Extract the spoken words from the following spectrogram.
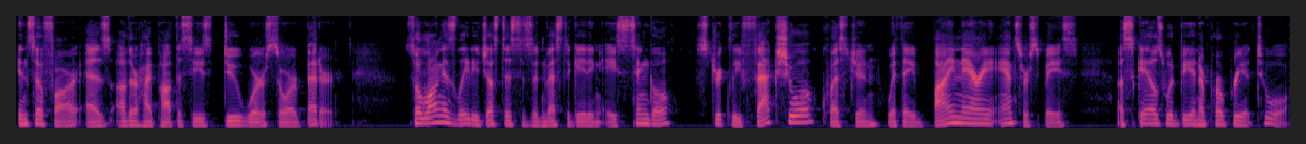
insofar as other hypotheses do worse or better. So long as Lady Justice is investigating a single, strictly factual question with a binary answer space, a scales would be an appropriate tool.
